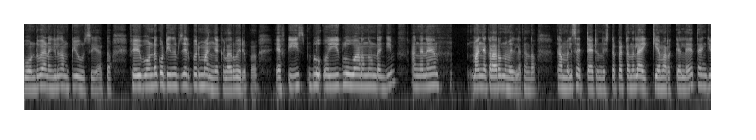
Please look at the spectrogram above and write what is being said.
ബോണ്ട് വേണമെങ്കിൽ നമുക്ക് യൂസ് ചെയ്യാം കേട്ടോ ഫേവി ബോണ്ടൊക്കെ ഒട്ടിക്കുന്ന ചിലപ്പോൾ ഒരു മഞ്ഞ കളർ വരും. അപ്പോൾ എഫ് ഈ ഗ്ലൂ ഈ ഗ്ലൂ ആണെന്നുണ്ടെങ്കിൽ അങ്ങനെ മഞ്ഞ കളറൊന്നും വരില്ല കണ്ടോ. കമ്മൽ സെറ്റായിട്ടുണ്ട് ഇഷ്ടപ്പെട്ടെന്ന് ലൈക്ക് ചെയ്യാൻ മറക്കല്ലേ. താങ്ക്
